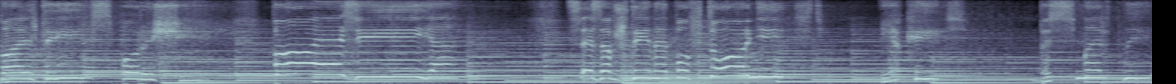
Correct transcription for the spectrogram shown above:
асфальт і спориші, поезія, це завжди неповторність, якийсь безсмертний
